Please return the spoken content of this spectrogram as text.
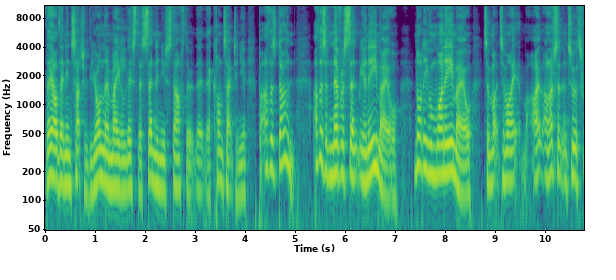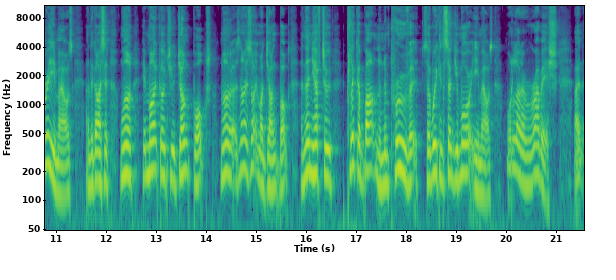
they are then in touch with you. You're on their mailing list, they're sending you stuff, they're, they're, they're contacting you, but others don't. Others have never sent me an email, not even one email to my, to my I, and I've sent them two or three emails, and the guy said, well, it might go to your junk box. No, no, it's not in my junk box. And then you have to click a button and approve it so we can send you more emails. What a load of rubbish. And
